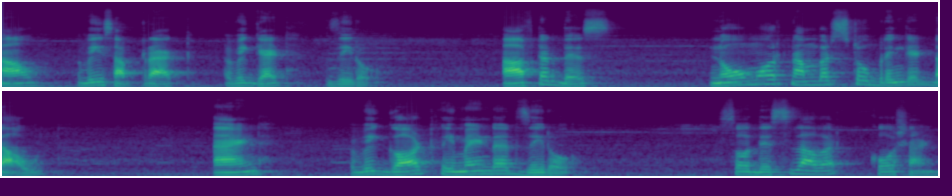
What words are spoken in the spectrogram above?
Now we subtract, we get 0. After this, no more numbers to bring it down and we got remainder 0. So this is our quotient.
